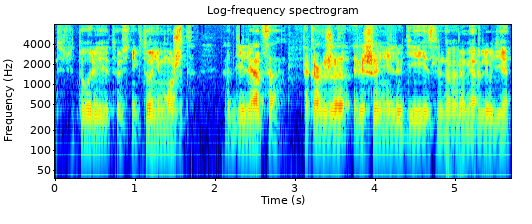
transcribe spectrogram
территории, то есть никто не может отделяться. А как же решение людей, если, например, люди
